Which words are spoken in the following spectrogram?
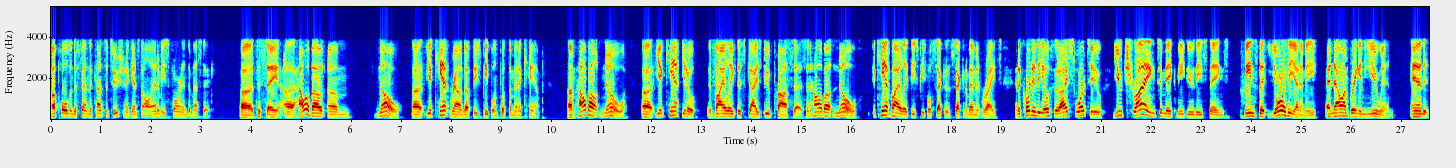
uphold and defend the Constitution against all enemies, foreign and domestic uh, to say, uh, how about um, no, uh, you can't round up these people and put them in a camp. Um, how about no, uh, you can't, you know, violate this guy's due process. And how about no, you can't violate these people's second Second Amendment rights. And according to the oath that I swore to, you trying to make me do these things means that you're the enemy, and now I'm bringing you in. And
